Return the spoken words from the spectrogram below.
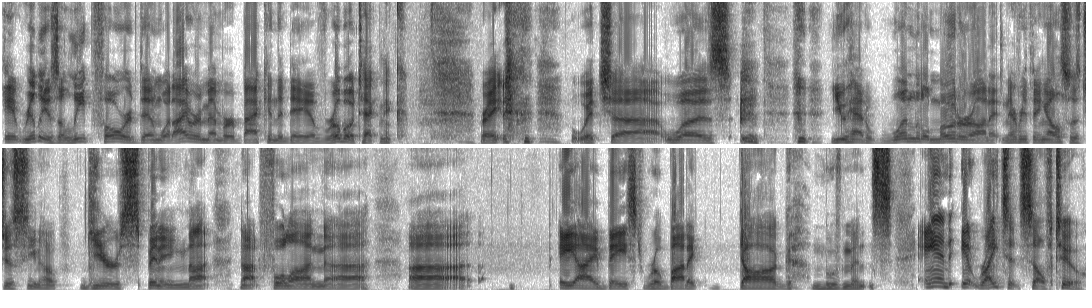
it really is a leap forward than what I remember back in the day of Robotechnic, right? Which uh, was you had one little motor on it, and everything else was just you know gears spinning, not not full on uh, uh, AI based robotic dog movements, and it writes itself too.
